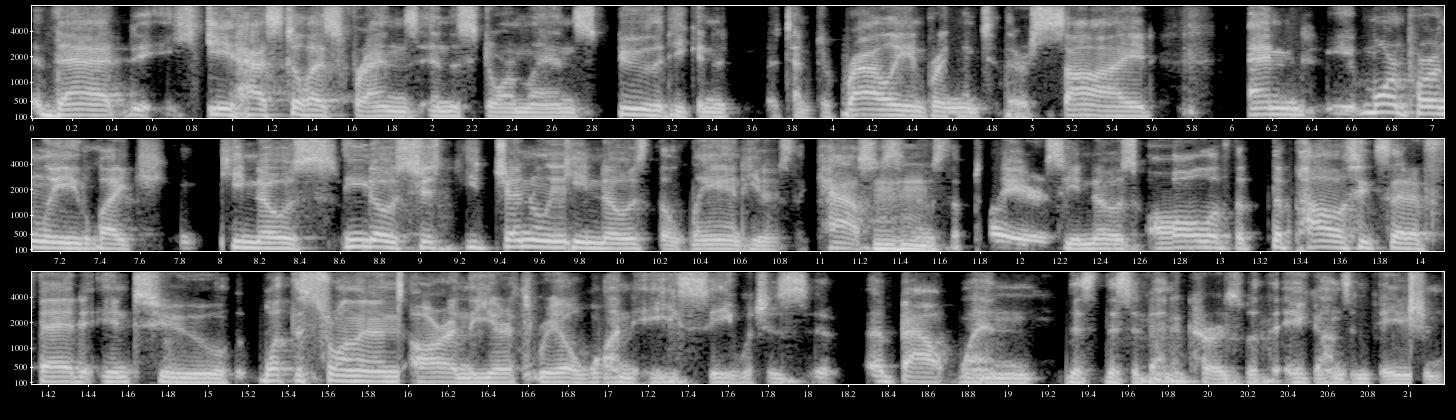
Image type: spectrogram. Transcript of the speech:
that he has still has friends in the Stormlands too that he can attempt to rally and bring them to their side and more importantly like he knows he knows just he, generally he knows the land he knows the castles mm-hmm. he knows the players he knows all of the, the politics that have fed into what the stormlands are in the year 301 ac which is about when this this event occurs with the aegon's invasion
